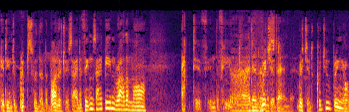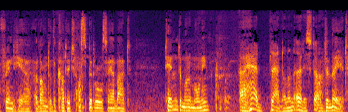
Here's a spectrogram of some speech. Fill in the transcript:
getting to grips with the laboratory side of things, I've been rather more active in the field. Oh, I don't Richard, understand. Richard, could you bring your friend here along to the cottage hospital, say about ten tomorrow morning? I had planned on an early Or start. delay it.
